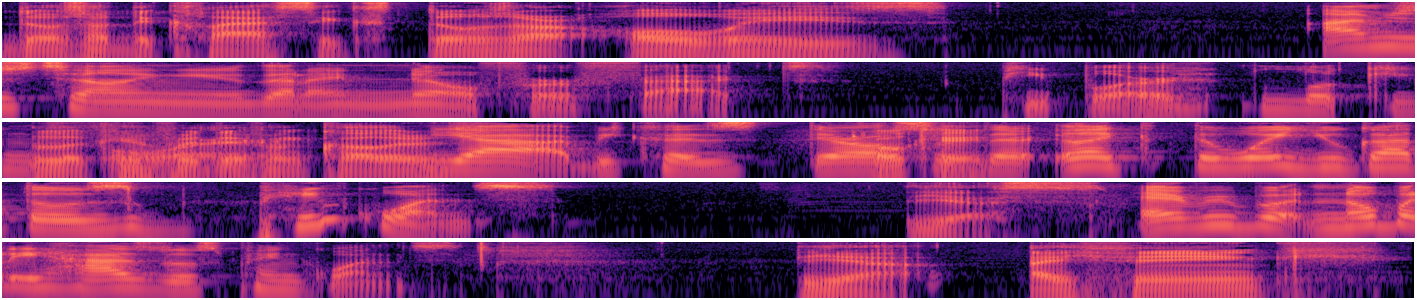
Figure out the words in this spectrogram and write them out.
those are the classics. Those are always I'm just telling you that I know for a fact people are looking Looking for different colors? Yeah, because they're also Okay. they're, like the way you got those pink ones. yes. Everybody, nobody has those pink ones. Yeah. I think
